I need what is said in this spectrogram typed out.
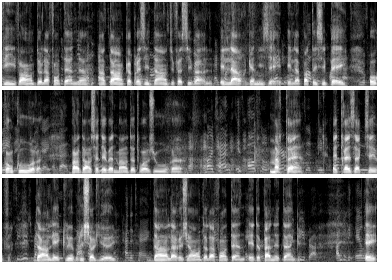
vivant de La Fontaine en tant que président du festival. Il l'a organisé. Il a participé au concours pendant cet événement de trois jours. Martin est très actif dans les clubs Richelieu, dans la région de La Fontaine et de Panetang. Et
